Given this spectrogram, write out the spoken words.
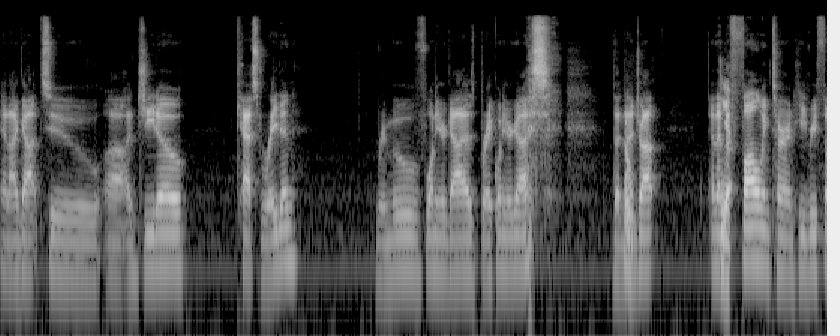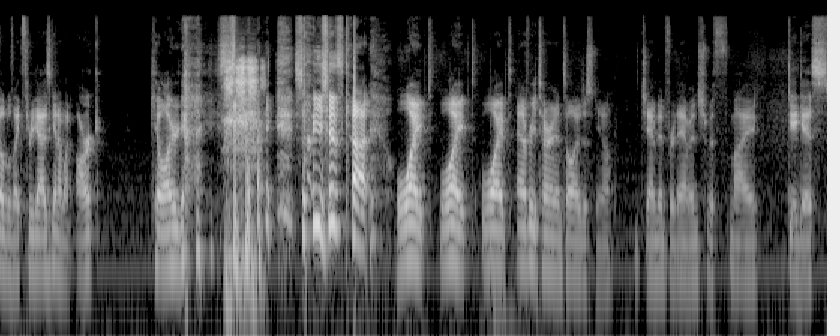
and I got to uh, a Jito, cast Raiden, remove one of your guys, break one of your guys, the nine drop, and then Yeah. the following turn he refilled with like three guys again. I went Arc, kill all your guys. so he just got wiped, wiped, wiped every turn until I just you know jammed in for damage with my Gigas,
